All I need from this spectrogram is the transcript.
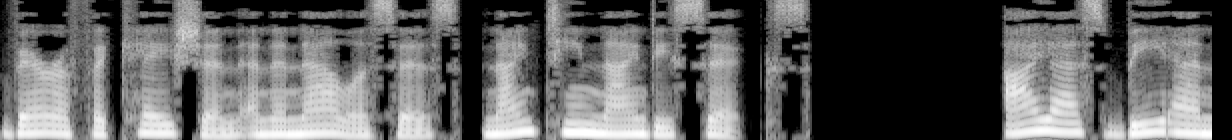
Verification and Analysis, 1996. ISBN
